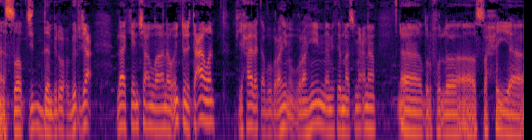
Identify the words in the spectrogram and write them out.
الصوت جدا بيروح وبيرجع. لكن إن شاء الله أنا وأنتم نتعاون في حالة أبو إبراهيم. أبو إبراهيم مثل ما سمعنا ظروفه الصحية.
